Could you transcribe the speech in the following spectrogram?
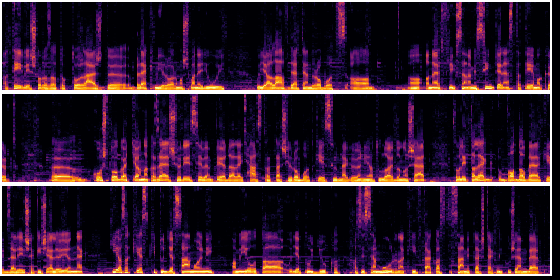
a tévésorozatoktól lásd Black Mirror, most van egy új, ugye a Love, Death and Robots a a, a Netflixen, ami szintén ezt a témakört ö, kóstolgatja. Annak az első részében például egy háztartási robot készül megölni a tulajdonosát. Szóval itt a legvadabb elképzelések is előjönnek. Ki az, aki ezt ki tudja számolni, amióta ugye tudjuk, azt hiszem Múrnak hívták azt a számítástechnikus embert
